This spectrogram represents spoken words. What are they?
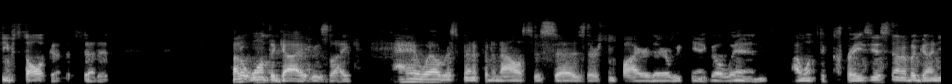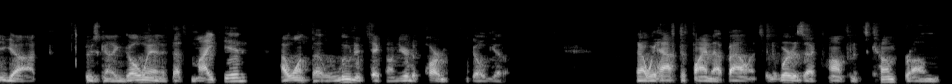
chief salka that said it i don't want the guy who's like hey, well, risk benefit analysis says there's some fire there. We can't go in. I want the craziest son of a gun you got who's going to go in. If that's my kid, I want the lunatic on your department to go get him. Now we have to find that balance. And where does that confidence come from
